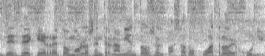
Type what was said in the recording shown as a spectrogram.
desde que retomó los entrenamientos el pasado 4 de julio.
